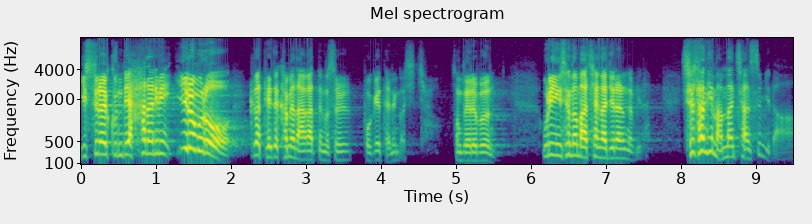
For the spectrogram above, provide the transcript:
이스라엘 군대 하나님의 이름으로 그가 대적하며 나아갔던 것을 보게 되는 것이죠. 성도 여러분, 우리 인생도 마찬가지라는 겁니다. 세상이 만만치 않습니다.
